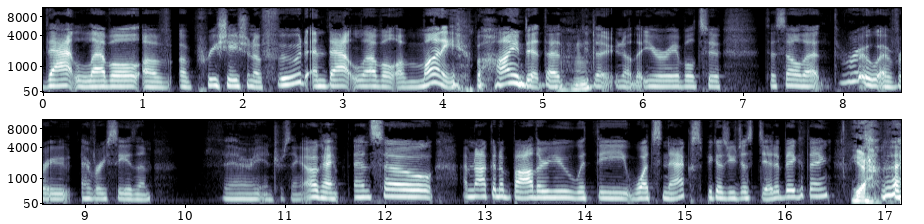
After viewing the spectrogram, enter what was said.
that level of appreciation of food and that level of money behind it that, mm-hmm. that you know that you're able to to sell that through every every season. Very interesting. Okay. And so I'm not going to bother you with the what's next because you just did a big thing. Yeah.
